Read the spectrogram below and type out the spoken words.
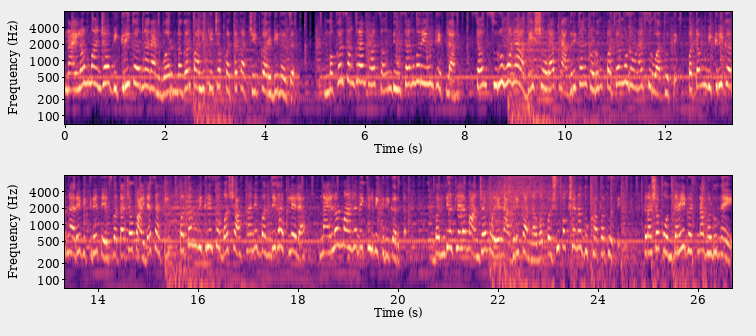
नायलॉन मांजा विक्री करणाऱ्यांवर नगरपालिकेच्या पथकाची करडी नजर. मकर संक्रांत हा सण दिवसांवर येऊन ठेपला आहे. सण सुरू होण्याआधी शहरात नागरिकांकडून पतंग उडवण्यास सुरुवात होते. पतंग विक्री करणारे विक्रेते स्वतःच्या फायद्यासाठी पतंग विक्रीसोबत शासनाने बंदी घातलेल्या नायलॉन मांजा देखील विक्री करतात. बंदी असलेल्या मांजामुळे नागरिकांना व पशुपक्ष्यांना दुखापत होते. तर अशा कोणत्याही घटना घडू नये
